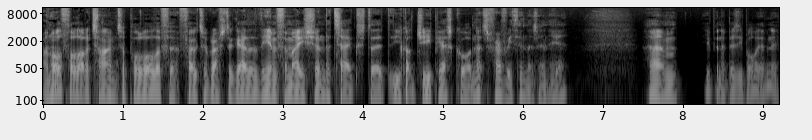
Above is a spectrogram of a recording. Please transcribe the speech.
an awful lot of time to pull all the ph photographs together, the information, the text. Uh, you've got GPS coordinates for everything that's in here. Um, you've been a busy boy, haven't you?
